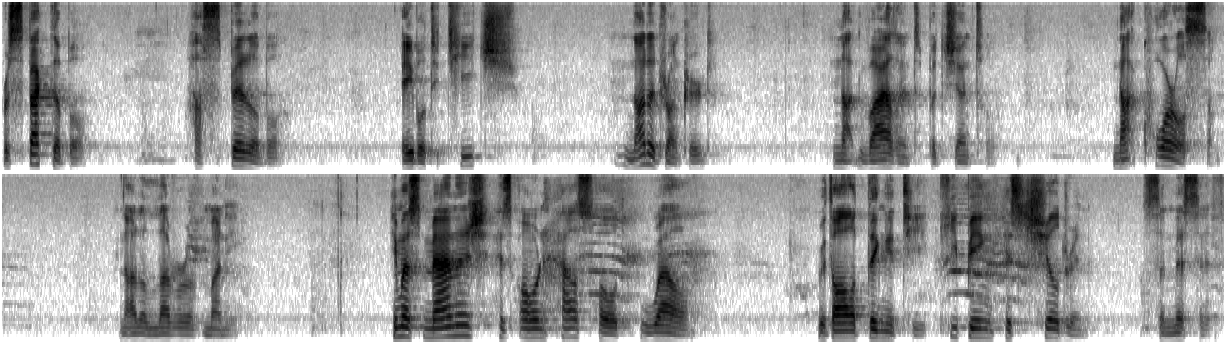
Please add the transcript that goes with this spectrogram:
respectable, hospitable, able to teach, not a drunkard, not violent but gentle, not quarrelsome, not a lover of money he must manage his own household well, with all dignity, keeping his children submissive.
